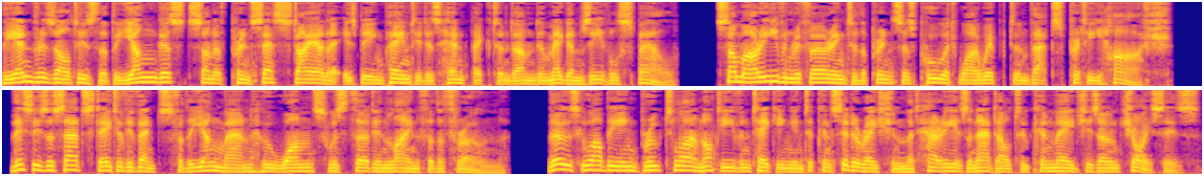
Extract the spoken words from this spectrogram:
The end result is that the youngest son of Princess Diana is being painted as henpecked and under Meghan's evil spell. Some are even referring to the prince as at whipped and that's pretty harsh. This is a sad state of events for the young man who once was third in line for the throne. Those who are being brutal are not even taking into consideration that Harry is an adult who can make his own choices.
